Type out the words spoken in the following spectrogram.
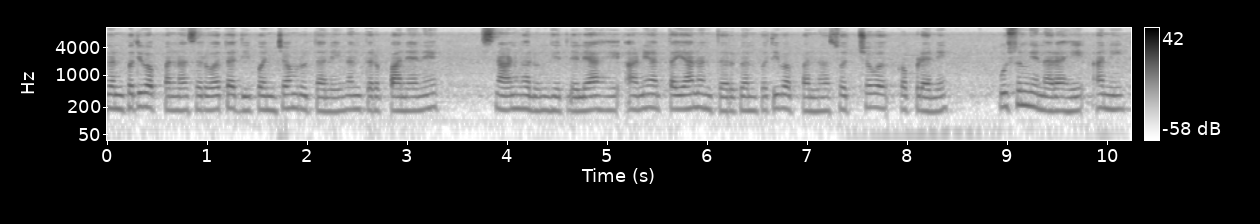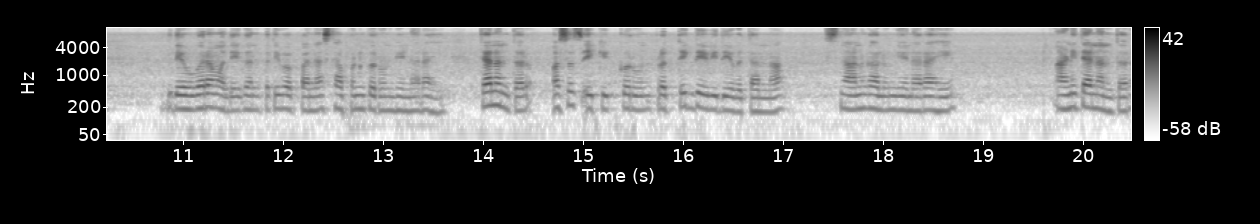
गणपती बाप्पांना सर्वात आधी पंचामृताने नंतर पाण्याने स्नान घालून घेतलेले आहे आणि आता यानंतर गणपती बाप्पांना स्वच्छ व कपड्याने पुसून घेणार आहे आणि देवघरामध्ये गणपती बाप्पांना स्थापन करून घेणार आहे. त्यानंतर असंच एक एक करून प्रत्येक देवी देवतांना स्नान घालून घेणार आहे आणि त्यानंतर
